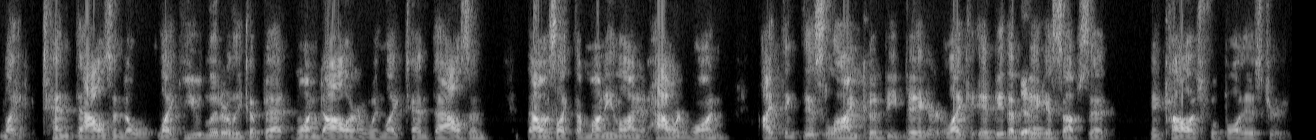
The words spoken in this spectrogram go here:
like ten thousand to like you literally could bet one dollar and win like ten thousand. That was like the money line, and Howard won. I think this line could be bigger. Like it'd be the yeah. biggest upset in college football history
